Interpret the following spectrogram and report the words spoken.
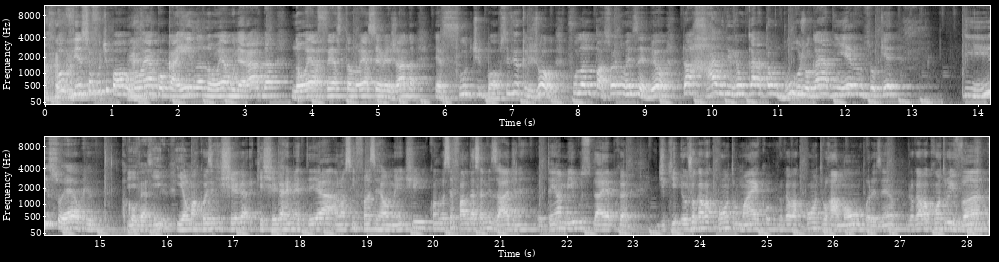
o vício é o futebol. Não é a cocaína, não é a mulherada, não é a festa, não é a cervejada, é futebol. Você viu aquele jogo? Fulano passou e não recebeu. Dá raiva de ver um cara tão burro jogar dinheiro, não sei o quê. E isso é o que a conversa e, e, e, é uma coisa que chega, que chega a remeter à, à nossa infância realmente quando você fala dessa amizade, né? Eu tenho amigos da época de que eu jogava contra o Michael, jogava contra o Ramon, por exemplo, jogava contra o Ivan.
